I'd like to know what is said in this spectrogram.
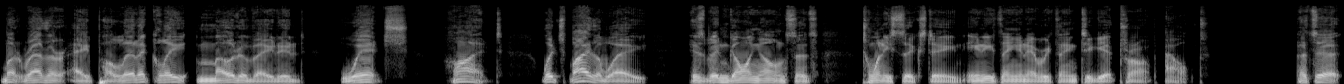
but rather a politically motivated witch hunt, which, by the way, has been going on since 2016. Anything and everything to get Trump out. That's it.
